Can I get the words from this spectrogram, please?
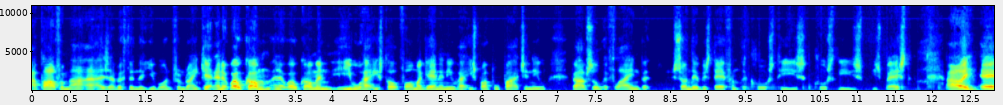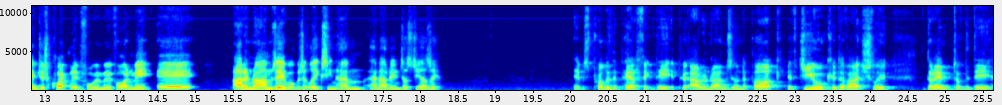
apart from that, it is everything that you want from Ryan Kent, and it will come, and it will come, and he will hit his top form again, and he'll hit his purple patch, and he'll be absolutely flying. But Sunday was definitely close to his close to his, his best. Ali, um, just quickly before we move on, mate. Uh, Aaron Ramsey, what was it like seeing him in a Rangers jersey? it was probably the perfect day to put Aaron Ramsey on the park. If Gio could have actually dreamt of the day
